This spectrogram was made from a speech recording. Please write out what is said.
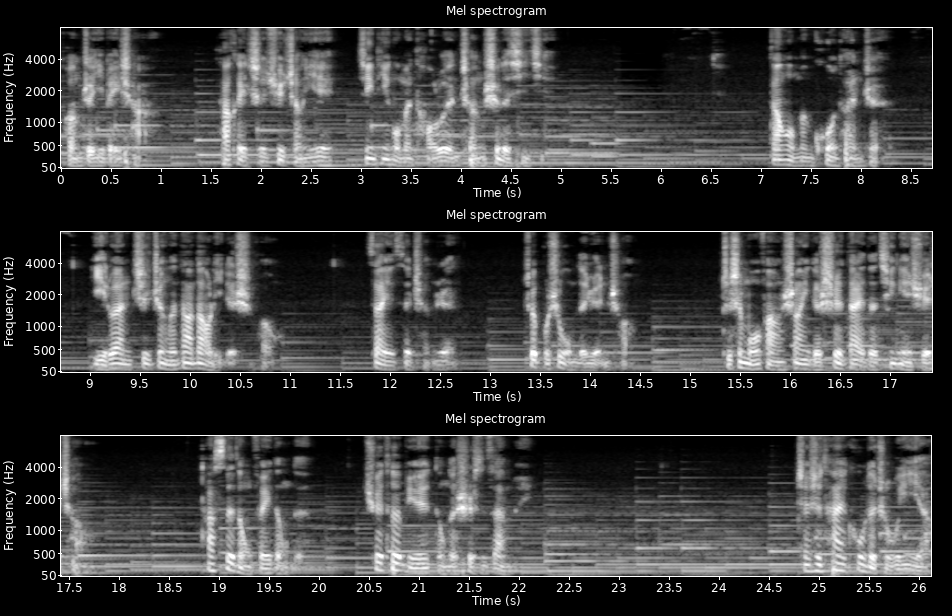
捧着一杯茶，他可以持续整夜倾听我们讨论城市的细节。当我们扩谈着以乱治政的大道理的时候，再一次承认，这不是我们的原创，只是模仿上一个世代的青年学潮。他似懂非懂的，却特别懂得适时赞美。真是太酷的主意啊！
